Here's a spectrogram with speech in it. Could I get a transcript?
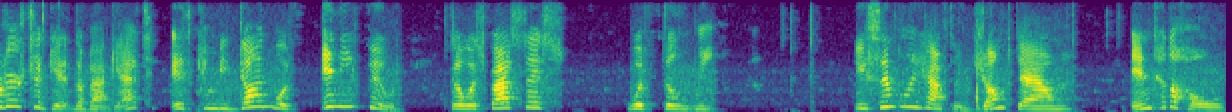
order to get the baguette, it can be done with any food, though it's fastest with the leaf. You simply have to jump down into the hole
